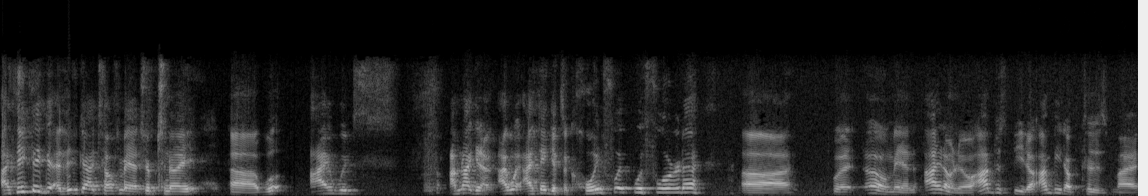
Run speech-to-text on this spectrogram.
I think they they've got a tough matchup tonight. Uh, well, I would. I'm not gonna. I, w- I think it's a coin flip with Florida. Uh, but oh man, I don't know. I'm just beat up. I'm beat up because my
